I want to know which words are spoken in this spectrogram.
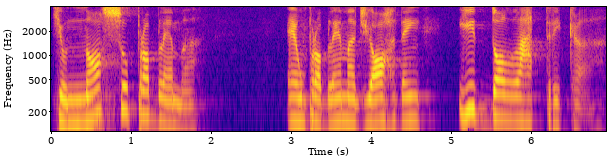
que o nosso problema é um problema de ordem idolátrica.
